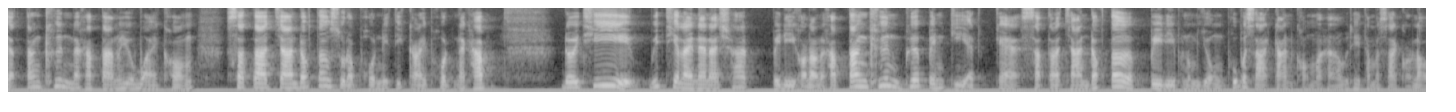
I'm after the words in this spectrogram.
จัดตั้งขึ้นนะครับตามนโยบายของศาสตราจารย์ ดร สุรพล นิติไกรพจน์นะครับโดยที่วิทยาลัยนานาชาติปีดีของเรานะครับ ตั้งขึ้นเพื่อเป็นเกียรติแก่ศาสตราจารย์ ดรปีดีพนมยงค์ผู้ประสานการของมหาวิทยาลัยธรรมศาสตร์ของเรา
